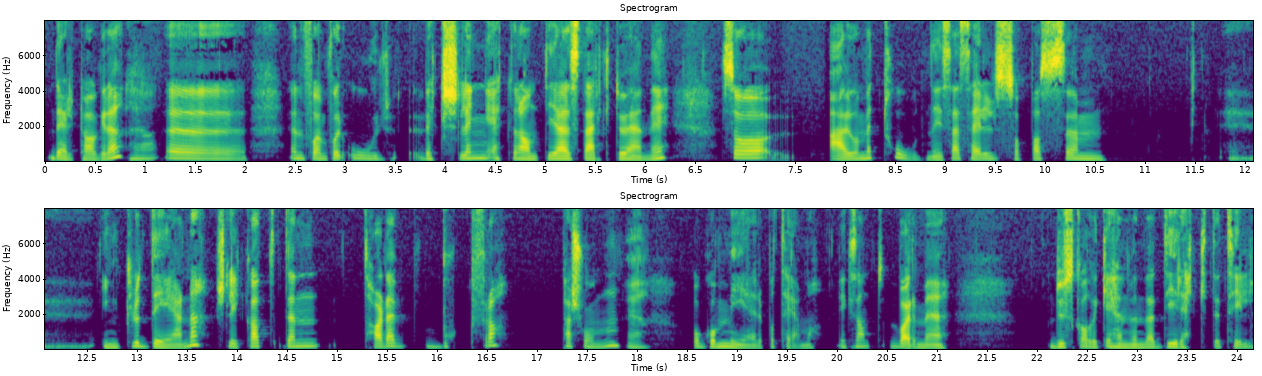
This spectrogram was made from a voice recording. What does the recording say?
deltakere. Ja. Eh, en form for ordveksling, et eller annet de er sterkt uenig i. Så er jo metoden i seg selv såpass um, uh, inkluderende, slik at den tar deg bort fra personen Ja. og går mer på tema. Ikke sant? Bare med Du skal ikke henvende deg direkte til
